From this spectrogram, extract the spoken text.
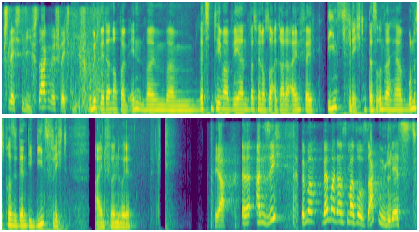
Schlecht lief. Sagen wir schlecht lief. Womit wir dann noch beim, Ende, beim, beim letzten Thema wären, was mir noch so gerade einfällt, Dienstpflicht. Dass unser Herr Bundespräsident die Dienstpflicht einführen will. Ja, äh, an sich, wenn man, wenn man das mal so sacken lässt,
